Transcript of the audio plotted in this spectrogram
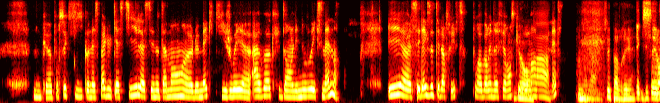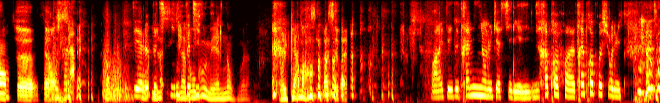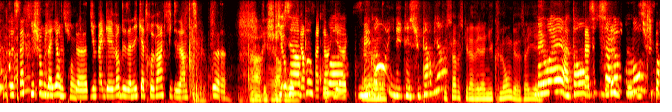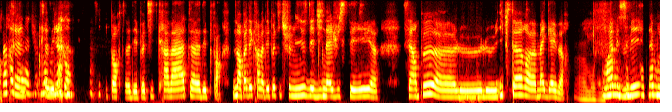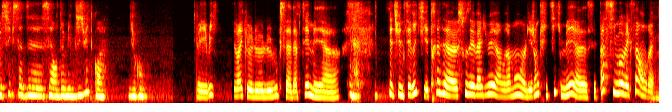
Donc euh, pour ceux qui connaissent pas Lucas Steele, c'est notamment euh, le mec qui jouait euh, Havok dans les nouveaux X-Men. Et euh, c'est l'ex de Taylor Swift, pour avoir une référence que Non. Romain Ah. va connaître. C'est pas vrai. Excellente euh, référence. Voilà. C'était Bon, le il a- petit. Il a, petit... bon goût, mais elle non. Voilà. Oui, clairement. Là, c'est vrai. Arrêter, il est très mignon, Lucas. Il est très propre, euh, très propre sur lui. C'est un petit peu ça qui change Il d'ailleurs du, euh, du MacGyver des années 80 qui faisait un petit peu. euh, Ah, Richard. vieux C'est un peu quoi Mais non, il était super bien. Tout ça parce qu'il avait la nuque longue, ça y est. Mais ouais, attends, Ça c'est le seul homme au il- monde il qui porte très bien la nuque longue. élégant. Il porte euh, des petites cravates, euh, des... enfin, non pas des cravates, des petites chemises, des jeans ajustés. euh. C'est un peu euh, le, le hipster euh, MacGyver. Ah mon dieu. Ouais, mais c'est Mais- le problème aussi que c'est c'est en 2018, quoi. Du coup. Mais oui, c'est vrai que le, le look s'est adapté, mais euh, c'est une série qui est très euh, sous-évaluée. hein, vraiment, les gens critiquent, mais euh, c'est pas si mauvais que ça en vrai.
